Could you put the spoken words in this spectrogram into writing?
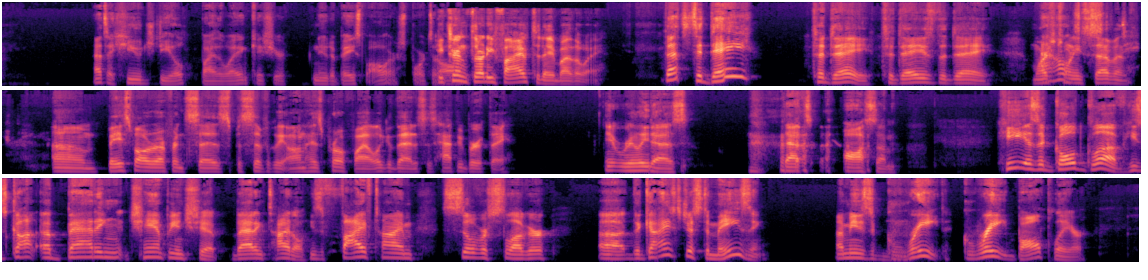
That's a huge deal, by the way, in case you're new to baseball or sports He all. turned 35 today, by the way. That's today? Today. Today's the day. March 27th. Um, baseball reference says specifically on his profile. Look at that. It says happy birthday. It really does. That's awesome. He is a gold glove. He's got a batting championship, batting title. He's a five time silver slugger. Uh, the guy's just amazing. I mean, he's a Mhm. great, great ball player.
